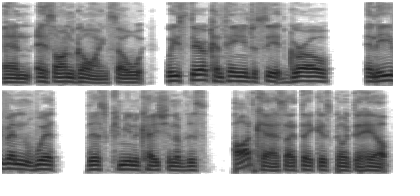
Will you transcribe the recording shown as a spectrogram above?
and it's ongoing. So we still continue to see it grow. And even with this communication of this podcast, I think is going to help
